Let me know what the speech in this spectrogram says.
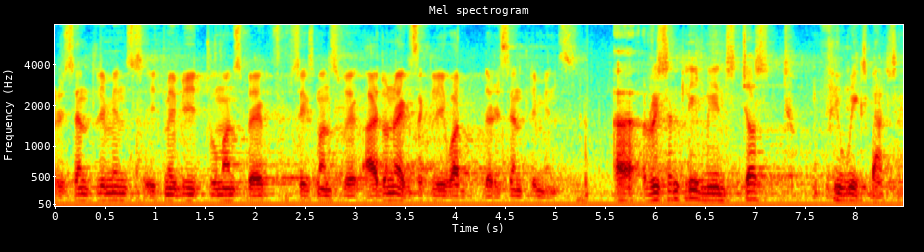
recently means it may be two months back, six months back. I don't know exactly what the recently means. Uh, recently means just a few weeks back, sir.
